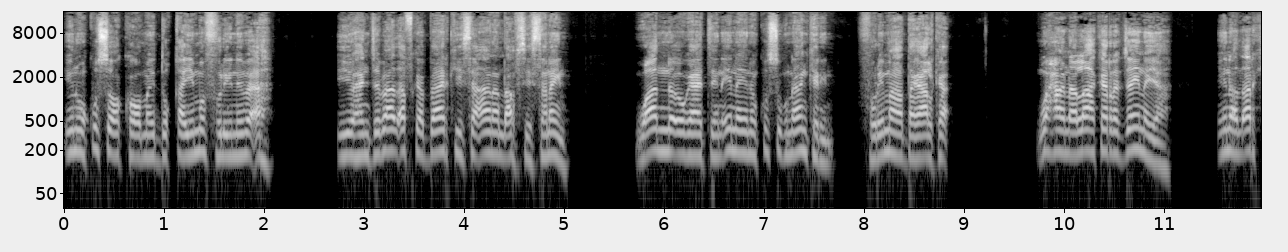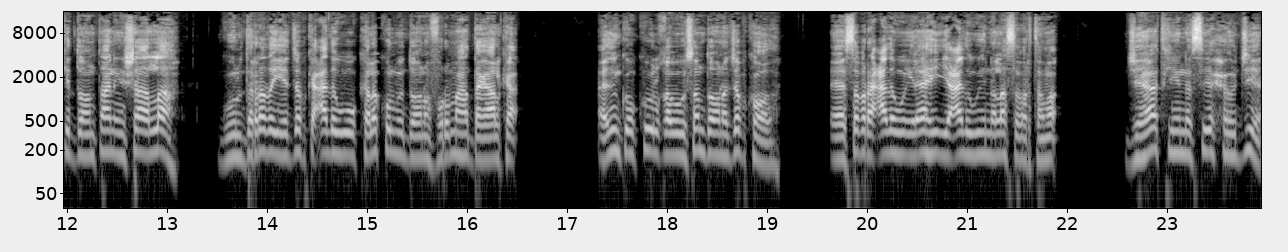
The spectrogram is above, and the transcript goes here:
inuu ku soo koobmay duqaymo fulinimo ah iyo hanjabaad afka baarkiisa aanan dhaafsiisanayn. Waadna ogaateen inaynan ku sugnaan karin furimaha dagaalka waxaan allah ka rajaynayaa inaad arki doontaan insha allah guuldarrada iyo jabka cadowga uu kala kulmi doono furmaha dagaalka. Adinkoo ku ilqabowsan doono jabkooda ee sabra cadowga ilaahay iyo cadowgiinna la sabartama. Jihaadkiinna sii xoojiya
